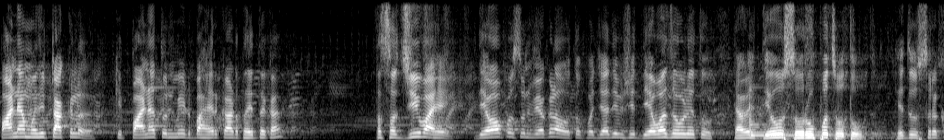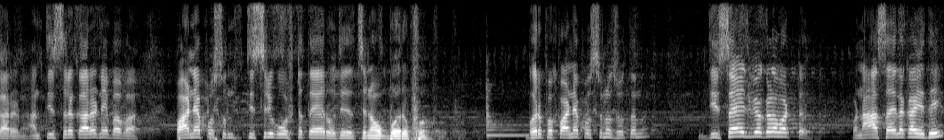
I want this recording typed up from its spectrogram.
पाण्यामध्ये टाकलं की पाण्यातून मीठ बाहेर काढता येतं का? तसा जीव आहे. देवापासून वेगळा होतो पण ज्या दिवशी देवाजवळ येतो त्यावेळेस देव स्वरूपच होतो. हे दुसरं कारण. आणि तिसरं कारण आहे बाबा पाण्यापासून तिसरी गोष्ट तयार होते त्याचं नाव बर्फ. बर्फ पाण्यापासूनच होतं ना? दिसायला वेगळं वाटतं पण असायला काय येते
